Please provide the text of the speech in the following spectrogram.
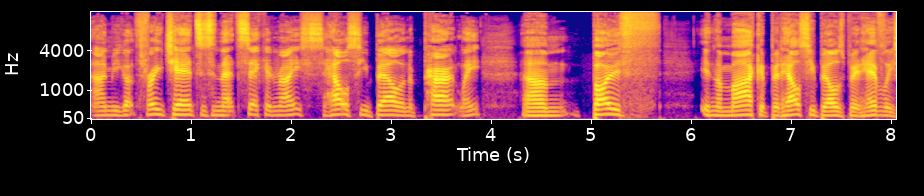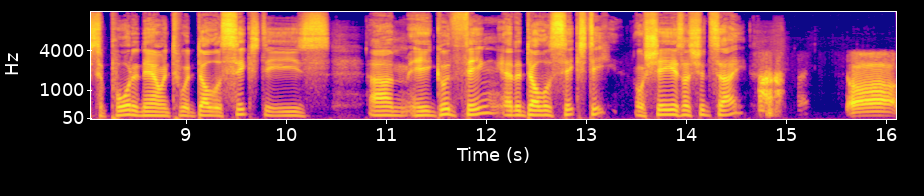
um, you got three chances in that second race. Halsey Bell and apparently um, both in the market, but Halsey Bell's been heavily supported now into a dollar sixty. Is um, he a good thing at a dollar sixty, or she is, I should say? Uh,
